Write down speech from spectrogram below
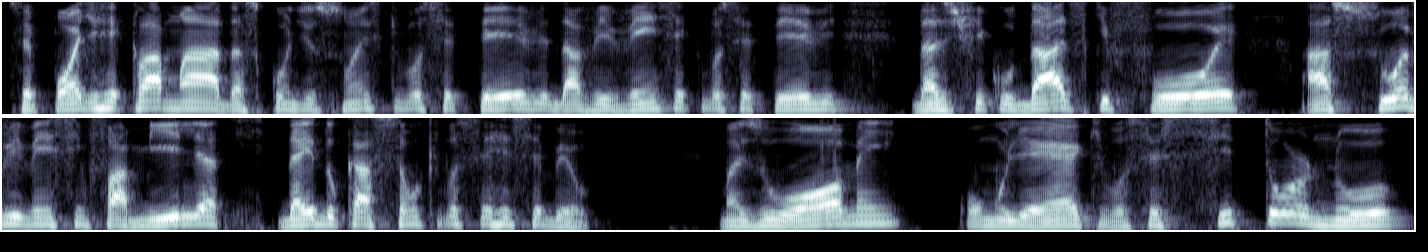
Você pode reclamar das condições que você teve, da vivência que você teve, das dificuldades que foi, a sua vivência em família, da educação que você recebeu. Mas o homem ou mulher que você se tornou,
